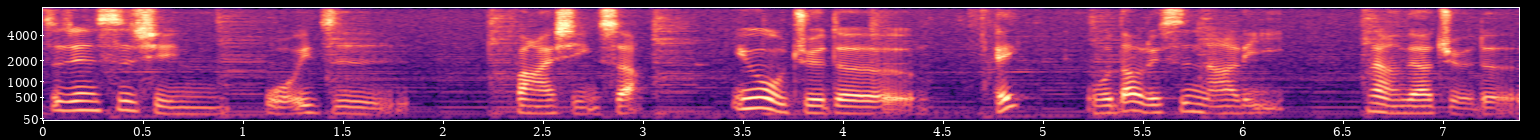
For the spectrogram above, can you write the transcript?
这件事情我一直放在心上。因为我觉得，哎，我到底是哪里让人家觉得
